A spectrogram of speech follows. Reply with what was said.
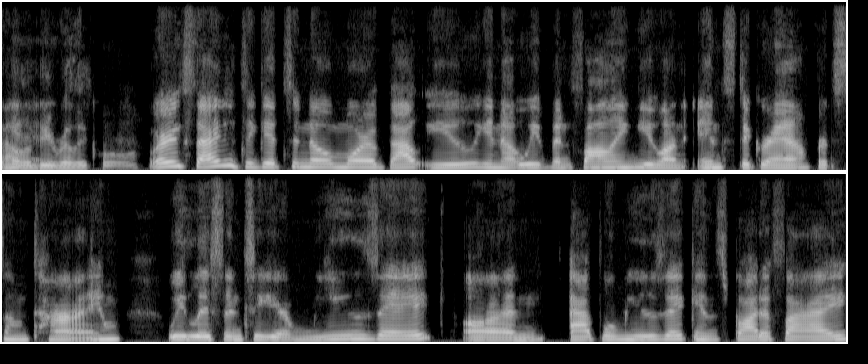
That would be really cool. We're excited to get to know more about you. You know, we've been following you on Instagram for some time. We listen to your music on Apple Music and Spotify.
